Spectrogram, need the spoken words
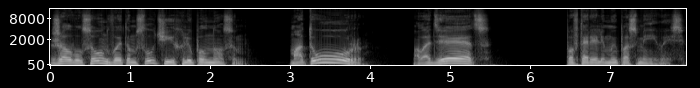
Жаловался он в этом случае и хлюпал носом. «Матур! Молодец!» Повторяли мы, посмеиваясь.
